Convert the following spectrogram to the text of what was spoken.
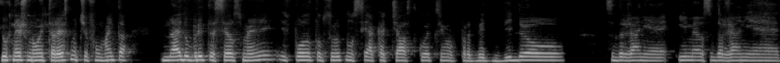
чух нещо много интересно, че в момента най-добрите селсмени използват абсолютно всяка част, което има в предвид видео, съдържание, имейл съдържание,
